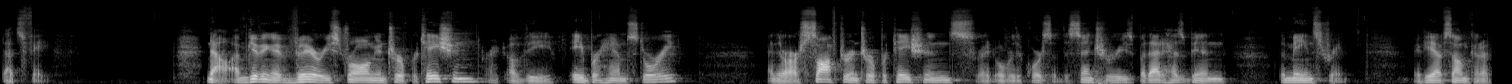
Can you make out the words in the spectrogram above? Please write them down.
That's faith. Now, I'm giving a very strong interpretation right, of the Abraham story, and there are softer interpretations right, over the course of the centuries, but that has been the mainstream. If you have some kind of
